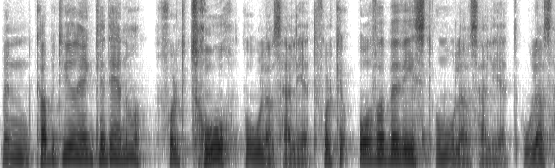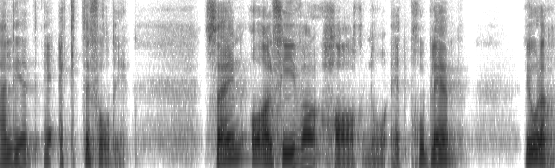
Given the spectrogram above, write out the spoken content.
Men hva betyr egentlig det nå? Folk tror på Olavs hellighet. Folk er overbevist om Olavs hellighet. Olavs hellighet er ekte for dem. Sein og Alfiva har nå et problem. Jo da,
